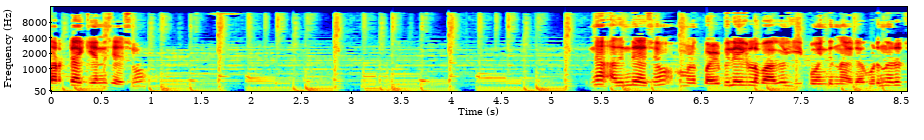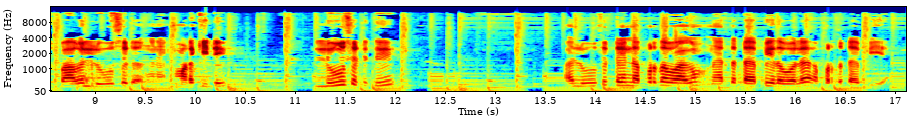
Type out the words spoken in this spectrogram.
കറക്റ്റ് ആക്കിയതിന് ശേഷം പിന്നെ അതിന്റെ ശേഷം നമ്മൾ ബൾബിലേക്കുള്ള ഭാഗം ഈ പോയിന്റിൽ നിന്ന് വരിക. ഇവിടുന്ന് ഒരു ഭാഗം ലൂസ് ഇടുക. അങ്ങനെ മടക്കിയിട്ട് ലൂസ് ഇട്ടിട്ട് ആ ലൂസ് ഇട്ടതിന്റെ അപ്പുറത്തെ ഭാഗം നേരത്തെ ടാപ്പ് ചെയ്ത പോലെ അപ്പുറത്ത് ടാപ്പ് ചെയ്യാം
